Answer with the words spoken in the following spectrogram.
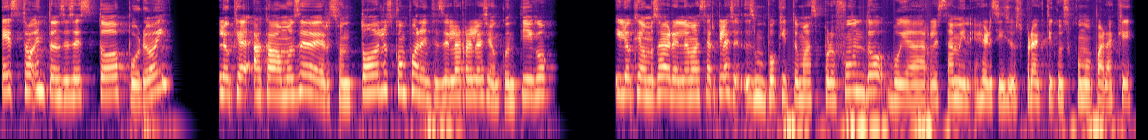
Esto entonces es todo por hoy. Lo que acabamos de ver son todos los componentes de la relación contigo y lo que vamos a ver en la masterclass es un poquito más profundo. Voy a darles también ejercicios prácticos como para que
